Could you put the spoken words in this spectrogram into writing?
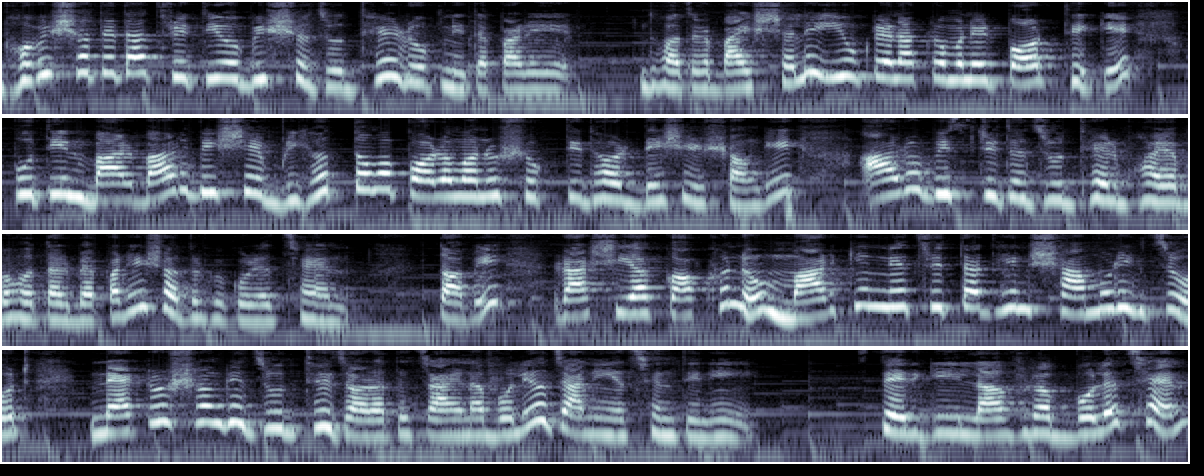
ভবিষ্যতে তা তৃতীয় বিশ্বযুদ্ধে রূপ নিতে পারে। দু হাজার বাইশ সালে ইউক্রেন আক্রমণের পর থেকে পুতিন বারবার বিশ্বের বৃহত্তম পরমাণু শক্তিধর দেশের সঙ্গে আরও বিস্তৃত যুদ্ধের ভয়াবহতার ব্যাপারে সতর্ক করেছেন। তবে রাশিয়া কখনো মার্কিন নেতৃত্বাধীন সামরিক জোট ন্যাটোর সঙ্গে যুদ্ধে জড়াতে চায় না বলেও জানিয়েছেন তিনি। সের্গি লাভরভ বলেছেন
